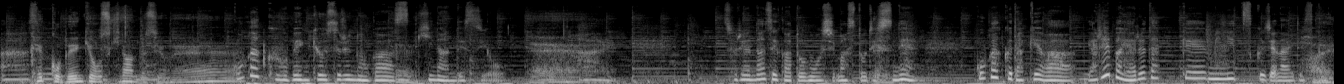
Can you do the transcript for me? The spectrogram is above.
あ結構勉強お好きなんですよね。語学を勉強するのが好きなんですよ、ねはい。それはなぜかと申しますとですね、語学だけはやればやるだけ身につくじゃないですか、はい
